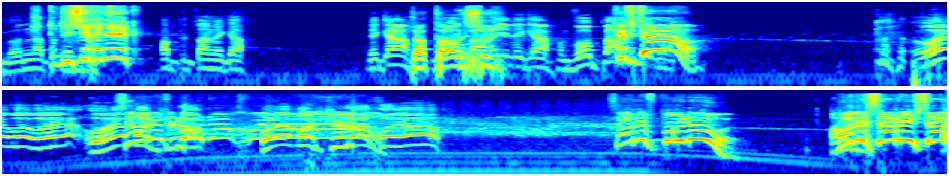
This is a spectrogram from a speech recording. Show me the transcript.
Bon J'entends des sirènes mec Oh putain, les gars. Les gars, J'entends vos aussi. paris, les gars. Vos paris. Kefta Ouais, ouais, ouais, ouais, Ça moi je arrive suis là. pour Ouais, moi je suis là, regarde. Ça arrive pour nous Oh, Voilà les- ça arrive ça oh,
